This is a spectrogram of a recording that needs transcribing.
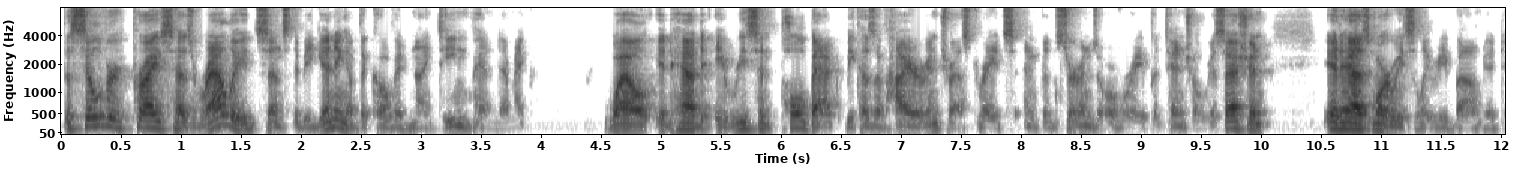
The silver price has rallied since the beginning of the COVID 19 pandemic. While it had a recent pullback because of higher interest rates and concerns over a potential recession, it has more recently rebounded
